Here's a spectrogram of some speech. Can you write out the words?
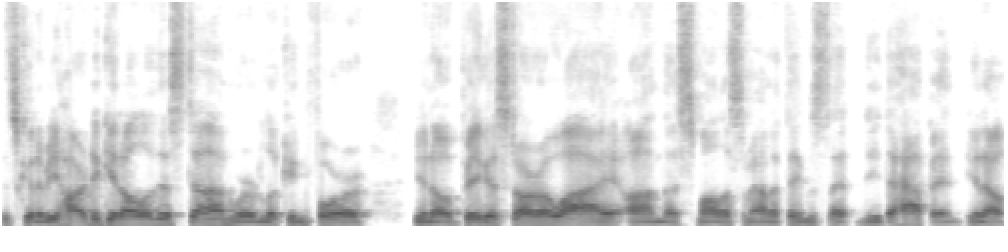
it's going to be hard to get all of this done we're looking for you know biggest roi on the smallest amount of things that need to happen you know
